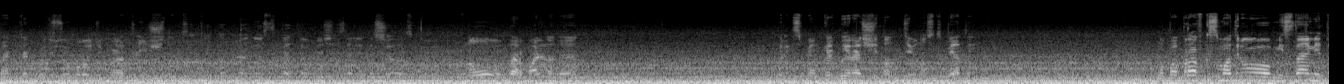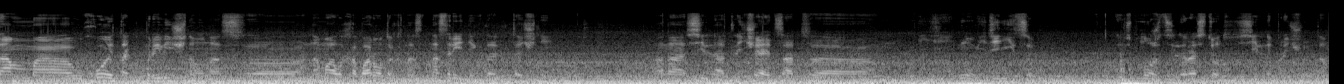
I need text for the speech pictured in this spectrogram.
Так как бы все вроде бы отлично. Топлю 95 рублей сейчас залито Шеловскую. Ну, нормально, да. В принципе, он как бы и рассчитан на 95-й. Но поправка, смотрю, местами там э, уходит так прилично у нас э, малых оборотах, на, на средних, да, точнее. Она сильно отличается от э, ну, единицы. То есть множитель растет сильно, причем там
